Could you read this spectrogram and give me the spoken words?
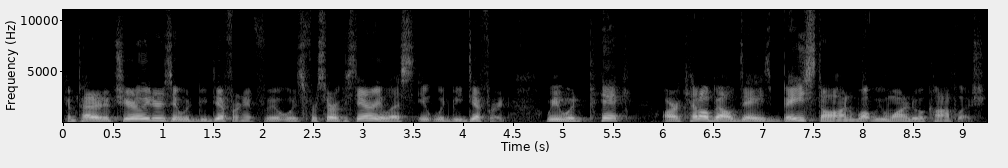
competitive cheerleaders, it would be different. If it was for circus aerialists, it would be different. We would pick our kettlebell days based on what we wanted to accomplish.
